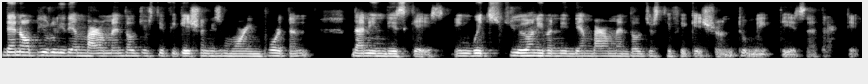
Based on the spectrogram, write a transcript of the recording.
then obviously the environmental justification is more important than in this case, in which you don't even need the environmental justification to make this attractive.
